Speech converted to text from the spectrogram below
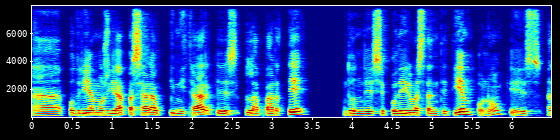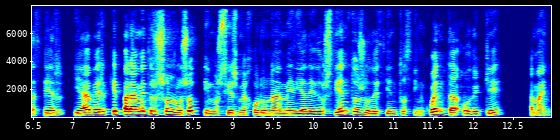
ah, podríamos ya pasar a optimizar, que es la parte donde se puede ir bastante tiempo, ¿no? Que es hacer ya ver qué parámetros son los óptimos, si es mejor una media de 200 o de 150 o de qué tamaño.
